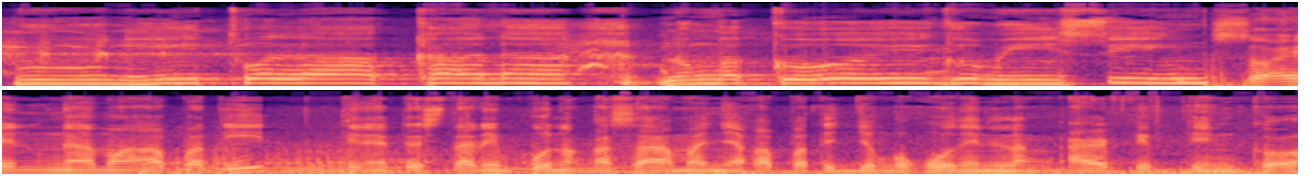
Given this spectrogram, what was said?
Ngunit wala ka na nung ako'y gumising. So ayun nga mga kapatid, tinetest na rin po ng kasama niya kapatid yung kukunin lang R15 ko.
